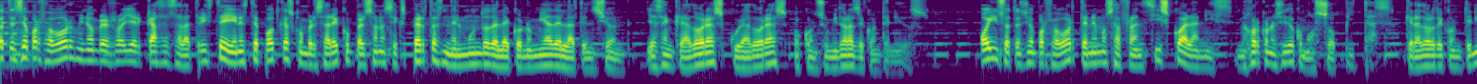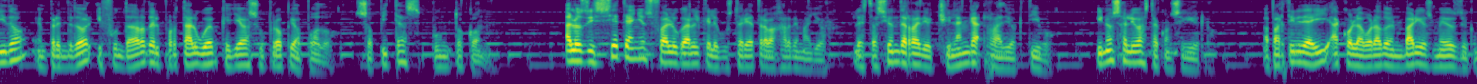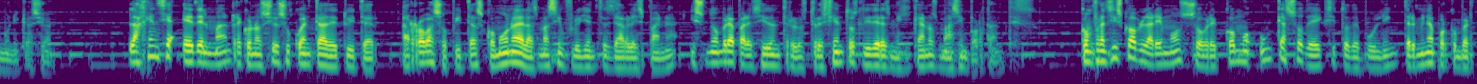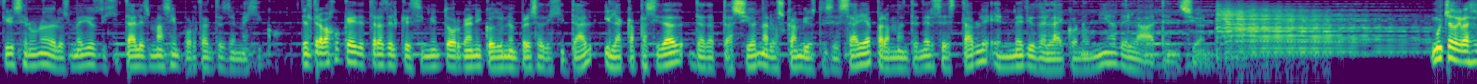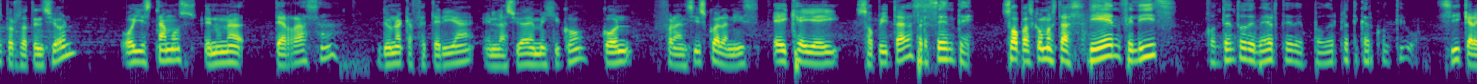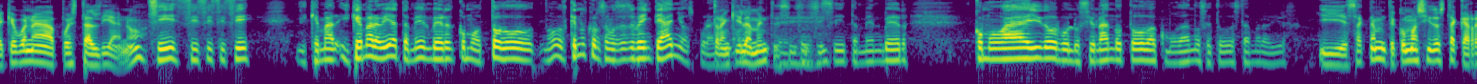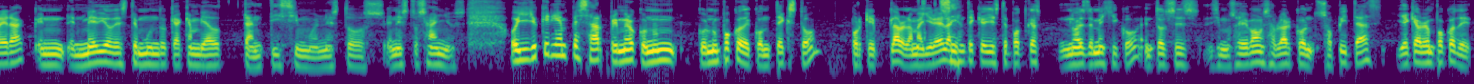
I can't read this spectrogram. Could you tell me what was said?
Atención, por favor. Mi nombre es Roger Casas Alatriste y en este podcast conversaré con personas expertas en el mundo de la economía de la atención, ya sean creadoras, curadoras o consumidoras de contenidos. Hoy en su atención, por favor, tenemos a Francisco Alanís, mejor conocido como Sopitas, creador de contenido, emprendedor y fundador del portal web que lleva su propio apodo, sopitas.com. A los 17 años fue al lugar al que le gustaría trabajar de mayor, la estación de radio Chilanga Radioactivo, y no salió hasta conseguirlo. A partir de ahí ha colaborado en varios medios de comunicación. La agencia Edelman reconoció su cuenta de Twitter, arroba sopitas, como una de las más influyentes de habla hispana y su nombre ha aparecido entre los 300 líderes mexicanos más importantes. Con Francisco hablaremos sobre cómo un caso de éxito de bullying termina por convertirse en uno de los medios digitales más importantes de México, del trabajo que hay detrás del crecimiento orgánico de una empresa digital y la capacidad de adaptación a los cambios necesaria para mantenerse estable en medio de la economía de la atención. Muchas gracias por su atención. Hoy estamos en una terraza de una cafetería en la Ciudad de México con Francisco Alanís, a.k.a. Sopitas. Presente. Sopas, ¿cómo estás? Bien, feliz, contento de verte, de poder platicar contigo. Sí, caray, qué buena apuesta al día, ¿no? Sí, sí, sí, sí, sí. Y qué, mar y qué maravilla también ver como todo, ¿no? Es que nos conocemos desde 20 años por ahí. ¿no? Tranquilamente, sí, sí, Entonces, sí. también ver cómo ha ido evolucionando todo, acomodándose todo, está maravilloso. Y exactamente cómo ha sido esta carrera en, en medio de este mundo que ha cambiado tantísimo en estos, en estos años. Oye, yo quería empezar primero con un, con un poco de contexto, porque claro, la mayoría de la Sí. gente que oye este podcast no es de México, entonces decimos, oye, vamos a hablar con Sopitas y hay que hablar un poco de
